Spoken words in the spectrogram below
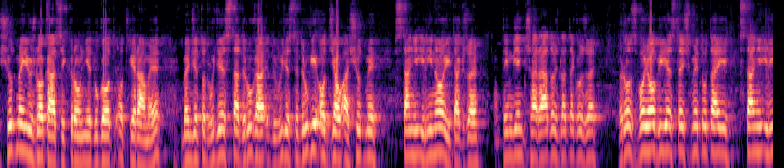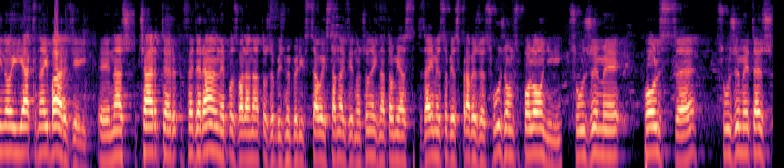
siódmej już lokacji, którą niedługo otwieramy. Będzie to 22, 22 oddział, a siódmy w stanie Illinois, także tym większa radość, dlatego że rozwojowi jesteśmy tutaj w stanie Illinois jak najbardziej. E, nasz charter federalny pozwala na to, żebyśmy byli w całych Stanach Zjednoczonych, natomiast zdajemy sobie sprawę, że służąc Polonii, służymy Polsce, służymy też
